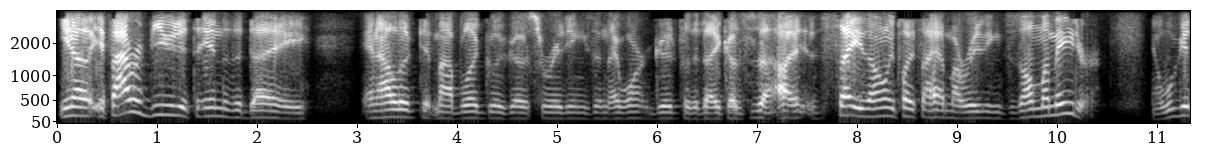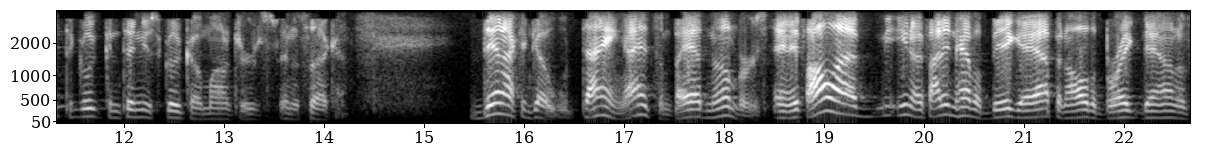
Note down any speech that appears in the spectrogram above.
You know, if I reviewed at the end of the day and I looked at my blood glucose readings and they weren't good for the day because I say the only place I have my readings is on my meter. And we'll get to glu- continuous glucose monitors in a second. Then I could go, well, dang, I had some bad numbers. And if all I, you know, if I didn't have a big app and all the breakdown of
